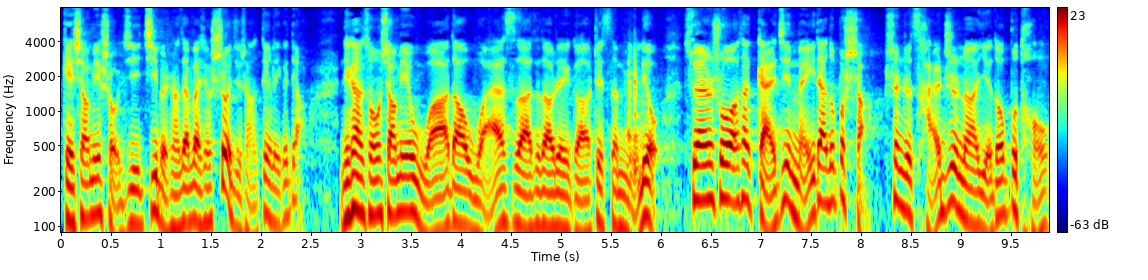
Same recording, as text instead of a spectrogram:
给小米手机基本上在外形设计上定了一个调。你看，从小米五啊到五 S 啊，再到这个这次的米六，虽然说它改进每一代都不少，甚至材质呢也都不同，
